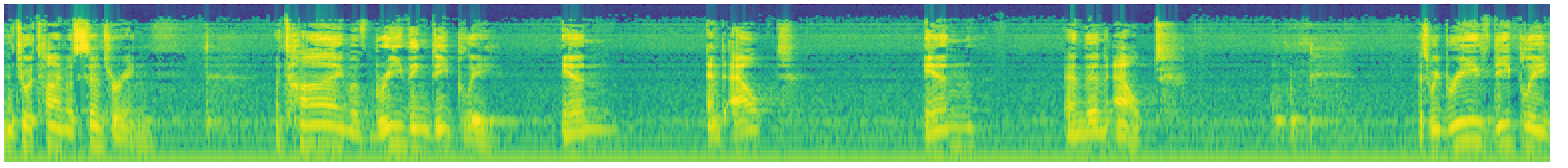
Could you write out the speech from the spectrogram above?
into a time of centering, a time of breathing deeply in and out, in and then out. As we breathe deeply,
